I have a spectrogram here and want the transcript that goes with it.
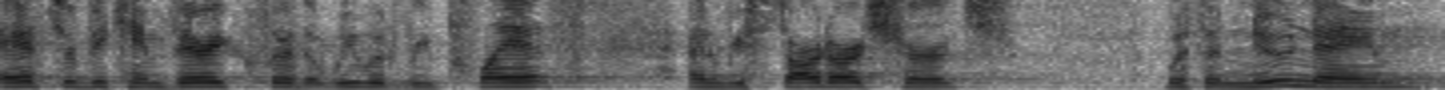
answer became very clear that we would replant and restart our church with a new name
